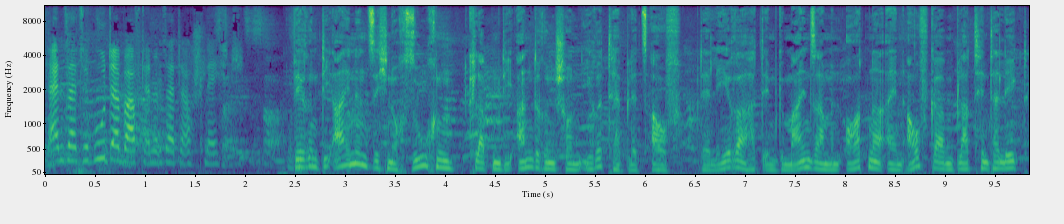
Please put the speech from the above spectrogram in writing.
der einen Seite gut, aber auf der anderen Seite auch schlecht. Während die einen sich noch suchen, klappen die anderen schon ihre Tablets auf. Der Lehrer hat im gemeinsamen Ordner ein Aufgabenblatt hinterlegt,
